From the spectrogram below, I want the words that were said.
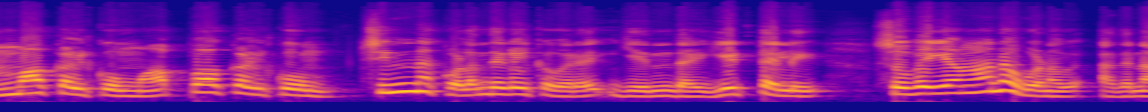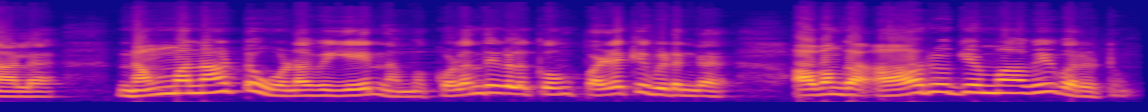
அம்மாக்களுக்கும் அப்பாக்களுக்கும் சின்ன குழந்தைகளுக்கு வர இந்த இட்டலி சுவையான உணவு. அதனால் நம்ம நாட்டு உணவையே நம்ம குழந்தைகளுக்கும் பழக்கி விடுங்க. அவங்க ஆரோக்கியமாகவே வரட்டும்.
